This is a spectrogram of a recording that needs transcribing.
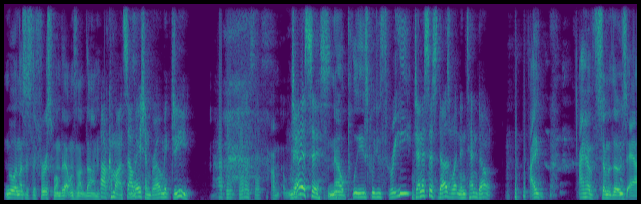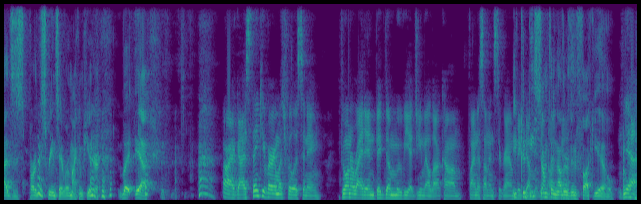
Well, unless it's the first one, but that one's not done. Oh, come on, Salvation, bro. McG. Genisys. Um, man- Genisys. No, please. Can we do three? Genesis does what Nintendo don't. I I have some of those ads as part of the screensaver on my computer. But yeah, All right, guys. Thank you very much for listening. If you want to write in, bigdumbmovie at gmail.com. Find us on Instagram. it Big could Dumb be Movie something other than "fuck you." Yeah.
